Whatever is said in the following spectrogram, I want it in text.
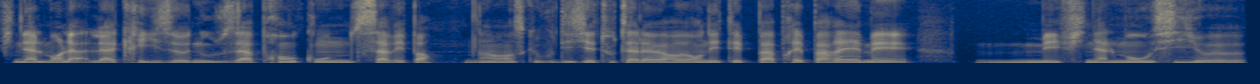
finalement, la, crise nous apprend qu'on ne savait pas. Hein, ce que vous disiez tout à l'heure, on n'était pas préparé, mais, mais finalement aussi, euh,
